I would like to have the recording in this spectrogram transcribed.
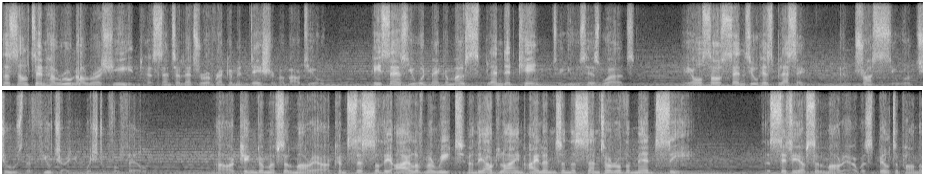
The Sultan Harun al-Rashid has sent a letter of recommendation about you. He says you would make a most splendid king, to use his words. He also sends you his blessing and trusts you will choose the future you wish to fulfill. Our kingdom of Silmaria consists of the Isle of Marete and the outlying islands in the center of the Med Sea. The city of Silmaria was built upon the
